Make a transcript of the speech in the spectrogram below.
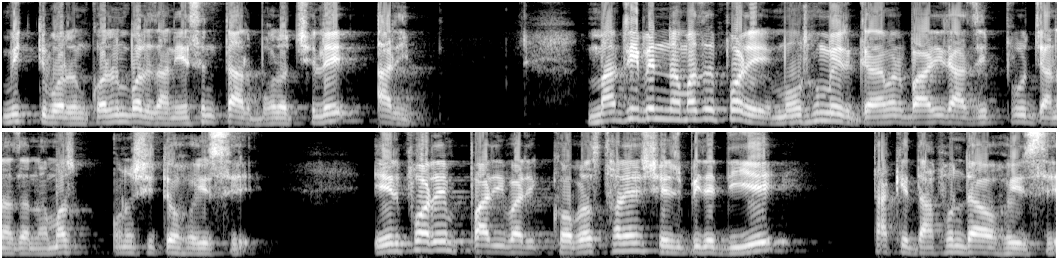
মৃত্যুবরণ করেন বলে জানিয়েছেন তার বড় ছেলে আরিফ। মাগরিবের নামাজের পরে মরহুমের গ্রামের বাড়ি রাজীবপুর জানাজা নামাজ অনুষ্ঠিত হয়েছে। এরপরে পারিবারিক কবরস্থানে শেষ বিদায় দিয়ে তাকে দাফন দেওয়া হয়েছে।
